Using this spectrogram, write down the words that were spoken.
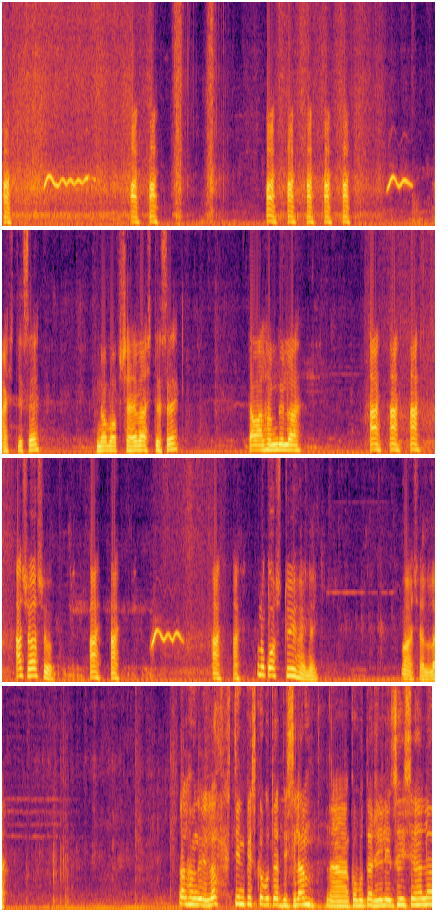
আয় আসতেছে। নবাব সাহেব আসতেছে। তাও আলহামদুলিল্লাহ। আয় আয় আসো আসো। আয় আয় আয় কোনো কষ্টই হয় নাই। মাশাল্লাহ আলহামদুলিল্লাহ, তিন পিস কবুতর দিছিলাম। কবুতর রিলিজ হয়েছে হলো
